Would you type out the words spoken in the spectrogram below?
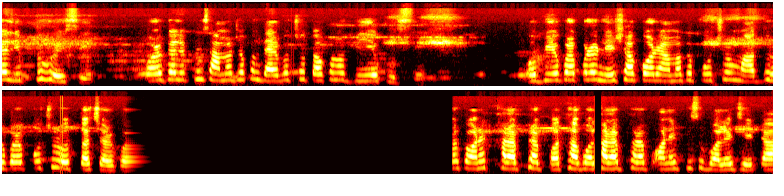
পরকিয়া লিপ্ত হয়েছে। পরকিয়া লিপ্ত হয়েছে, আমার যখন দেড় বছর তখন ও বিয়ে করছে। ও বিয়ে করার পরে নেশা করে, আমাকে প্রচুর মারধর করে, প্রচুর অত্যাচার করে। আমাকে অনেক খারাপ খারাপ কথা বলে, খারাপ খারাপ অনেক কিছু বলে যেটা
